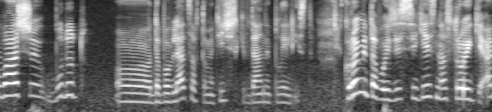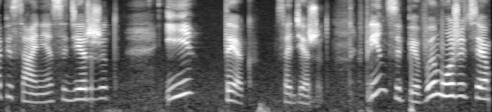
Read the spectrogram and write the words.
ваши будут э, добавляться автоматически в данный плейлист. Кроме того, здесь есть настройки описания содержит и тег содержит. В принципе, вы можете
